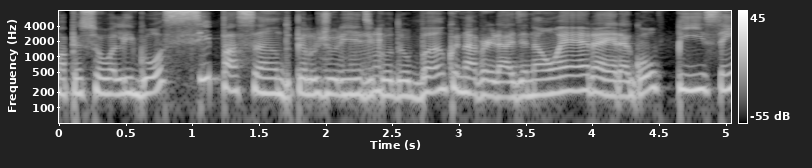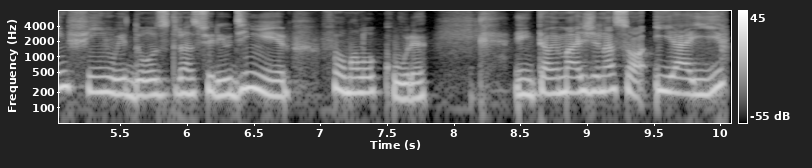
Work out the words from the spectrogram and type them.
uma pessoa ligou se passando pelo jurídico uhum. do banco e na verdade não era, era golpista, enfim, o idoso transferiu dinheiro. Foi uma loucura. Então imagina só. E aí,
